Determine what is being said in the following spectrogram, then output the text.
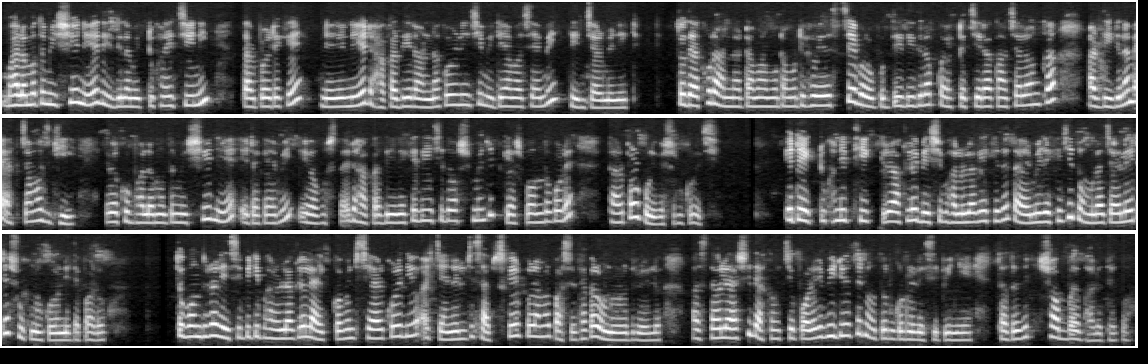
ভালো মতো মিশিয়ে নিয়ে দিয়ে দিলাম একটুখানি চিনি। তারপর এটাকে নেড়ে নিয়ে ঢাকা দিয়ে রান্না করে নিয়েছি, মিডিয়াম আছে আমি তিন চার মিনিট। তো দেখো রান্নাটা আমার মোটামুটি হয়ে এসছে। এবার ওপর দিয়ে দিয়ে দিলাম কয়েকটা চেরা কাঁচা লঙ্কা আর দিয়ে দিলাম এক চামচ ঘি। এবার খুব ভালো মতো মিশিয়ে নিয়ে এটাকে আমি এই অবস্থায় ঢাকা দিয়ে রেখে দিয়েছি দশ মিনিট। গ্যাস বন্ধ করে তারপর পরিবেশন করেছি। এটা একটুখানি ঠিক রাখলে বেশি ভালো লাগে খেতে, তাই আমি রেখেছি। তোমরা চাইলে এটা শুকনো করে নিতে পারো। তো বন্ধুরা, রেসিপিটি ভালো লাগলে লাইক, কমেন্ট, শেয়ার করে দিও আর চ্যানেলটি সাবস্ক্রাইব করে আমার পাশে থাকার অনুরোধ রইল। আজ তাহলে আসি, দেখা হচ্ছে পরের ভিডিওতে নতুন কোনো রেসিপি নিয়ে। ততদিন সবাই ভালো থেকো।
